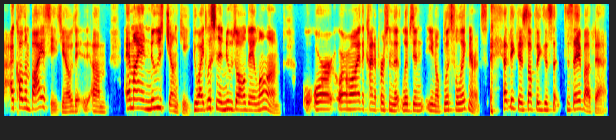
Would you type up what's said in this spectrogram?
I call them biases. You know, the, um, am I a news junkie? Do I listen to news all day long? Or, or am I the kind of person that lives in, you know, blissful ignorance? I think there's something to, to say about that.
